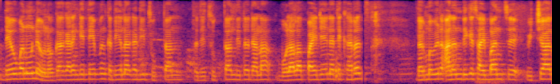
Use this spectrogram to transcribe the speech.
देव बनवून ठेवू नका कारण की ते पण कधी ना कधी चुकतान कधी चुकतान तिथं त्यांना बोलायला पाहिजे. ना ते खरंच धर्मवीर आनंदिके साहेबांचे विचार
